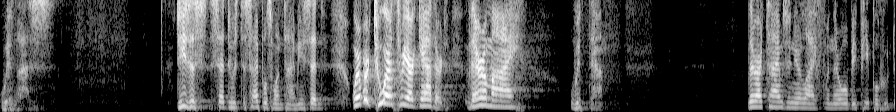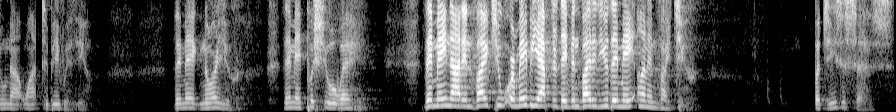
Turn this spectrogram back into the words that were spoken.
with us. Jesus said to his disciples one time, He said, Wherever two or three are gathered, there am I with them. There are times in your life when there will be people who do not want to be with you. They may ignore you, they may push you away, they may not invite you, or maybe after they've invited you, they may uninvite you. But Jesus says,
